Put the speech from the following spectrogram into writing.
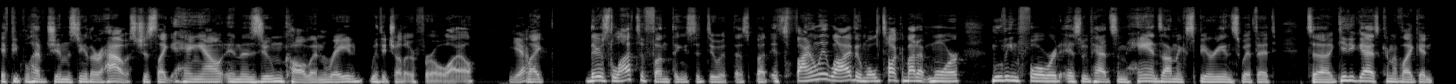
if people have gyms near their house, just like hang out in a Zoom call and raid with each other for a while. Yeah, Like there's lots of fun things to do with this, but it's finally live and we'll talk about it more moving forward as we've had some hands-on experience with it to give you guys kind of like an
